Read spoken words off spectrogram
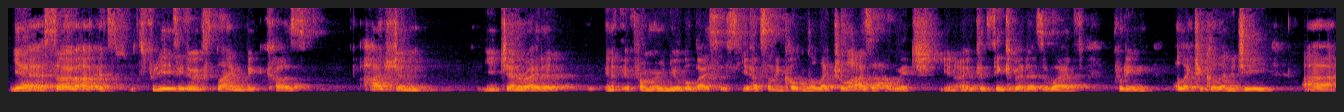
Yeah, so uh, it's, it's pretty easy to explain because hydrogen, you generate it from a renewable basis. You have something called an electrolyzer, which you know you can think of it as a way of putting electrical energy uh,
